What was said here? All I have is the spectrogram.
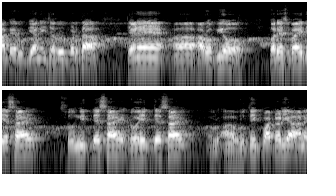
માટે રૂપિયાની જરૂર પડતા તેણે આરોપીઓ પરેશભાઈ દેસાઈ, સુમિત દેસાઈ, રોહિત દેસાઈ ઋતિક પાટડિયા અને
